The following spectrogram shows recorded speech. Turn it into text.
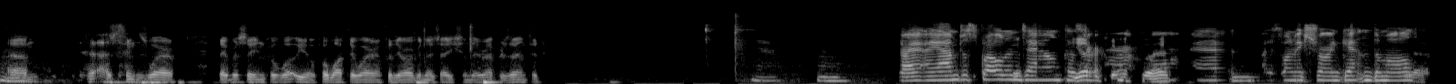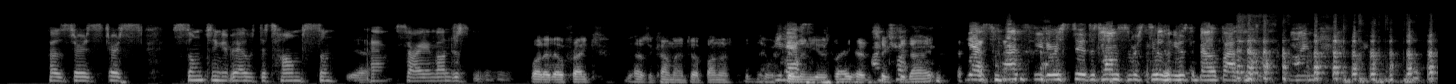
mm-hmm. um, as things were they were seen for what you know for what they were and for the organization they represented. Yeah. Mm-hmm. Sorry, I am just scrolling down because yeah, uh, I just want to make sure I'm getting them all because yeah. there's there's something about the Thompson. Yeah. Um, sorry, I'm going to just. Well, I know Frank has a comment up on it. They were still yes. in use later in '69. yes, fancy they were still the Thompson were still in use in Belfast in '69.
